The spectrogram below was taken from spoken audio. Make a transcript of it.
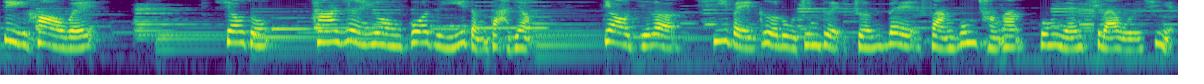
帝号为萧宗。他任用郭子仪等大将，调集了西北各路军队，准备反攻长安。公元七百五十七年，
